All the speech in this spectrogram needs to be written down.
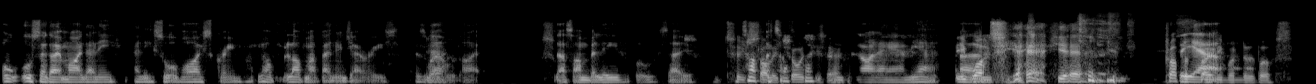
also, don't mind any any sort of ice cream. Love love my Ben and Jerry's as yeah. well. Like that's unbelievable. So two tough, solid choices there. Nine a.m. Yeah, he um, was. Yeah, yeah. Proper yeah, throwing him under the bus.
